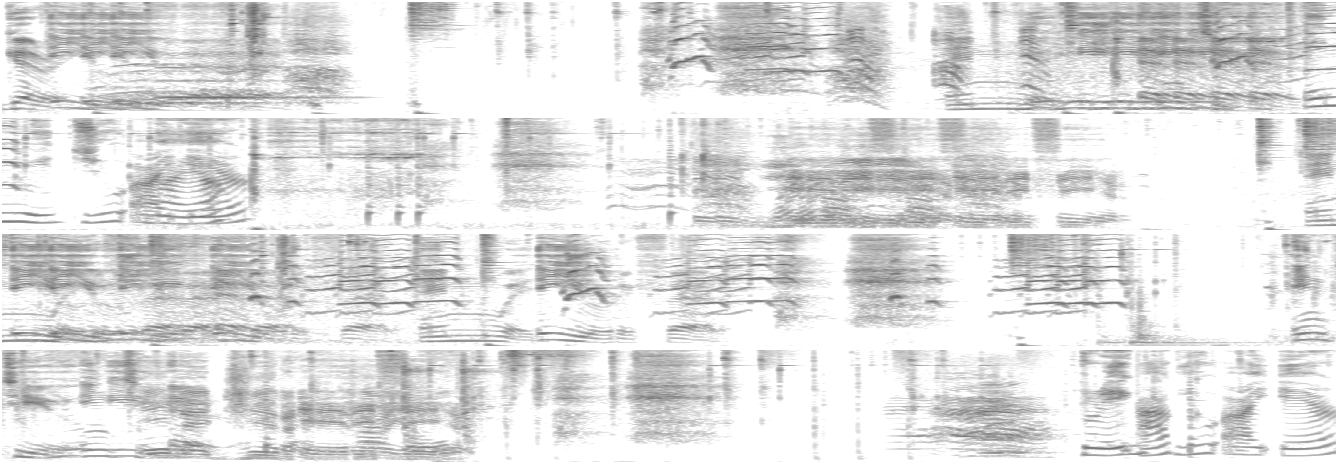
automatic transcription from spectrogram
Gary. In which you are here. In you refer. In which you refer. Into you. Into you. Drink U I air.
